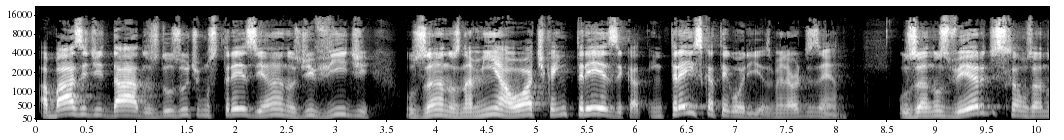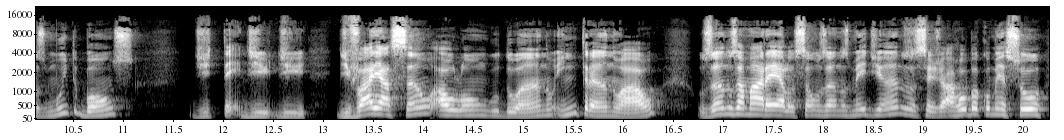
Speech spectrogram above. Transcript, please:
A base de dados dos últimos 13 anos divide os anos, na minha ótica, em, 13, em três categorias, melhor dizendo. Os anos verdes são os anos muito bons de, de, de, de variação ao longo do ano, intraanual. Os anos amarelos são os anos medianos, ou seja, a arroba começou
